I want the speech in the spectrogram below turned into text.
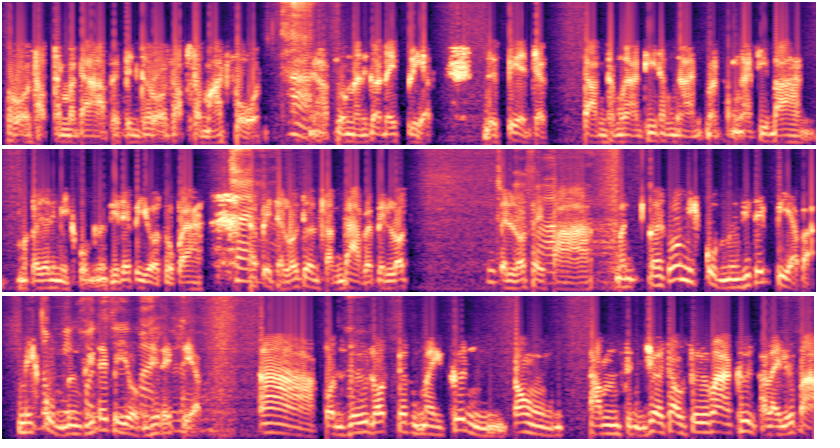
โทรศัพท์ธรรมดาไปเป็นโทรศัพท์สมาร์ทโฟนนะครับตรงนั้นก็ได้เปลี่ยนหรือเปลี่ยนจากการทำงานที่ทำงานมาทำงานที่บ้าน มันก็จะมีกลุ่มหนึ่งที่ได้ประโยชน์ถูกป่ะถ้าเปลี่ยนจากรถยนต์สันดาปไปเป็นรถ เป็นรถไฟฟ้ามันก็มีกลุ่มหนึ่งที่ได้เปรียบอะมีกลุ่มหนึ่งที่ได้ประโยชน์ที่ได้เปรียบ อ่า คนซื้อรถก็ใหม่ขึ้น ต้องทำสินเชื่อเช่าซื้อมากขึ้นอะไรหรือเปล่า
